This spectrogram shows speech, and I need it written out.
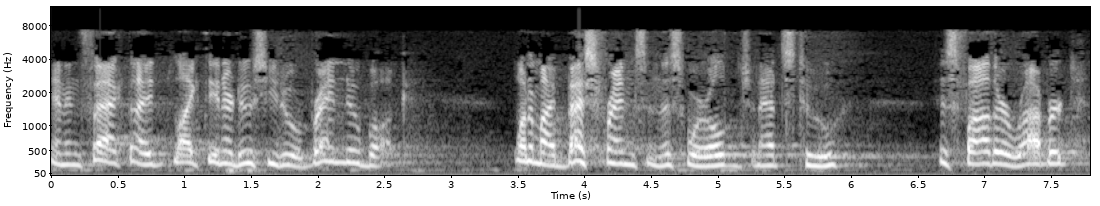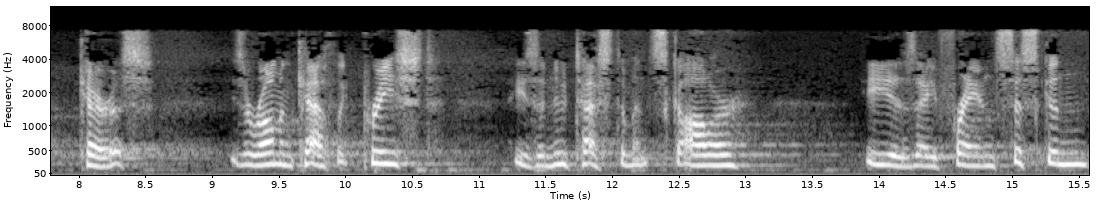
And in fact, I'd like to introduce you to a brand new book. One of my best friends in this world, Jeanette's too, his father, Robert Karris. He's a Roman Catholic priest. He's a New Testament scholar. He is a Franciscan.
